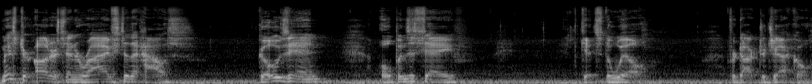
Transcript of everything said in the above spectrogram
Mr. Utterson arrives to the house, goes in, opens a safe, gets the will for Dr. Jekyll.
